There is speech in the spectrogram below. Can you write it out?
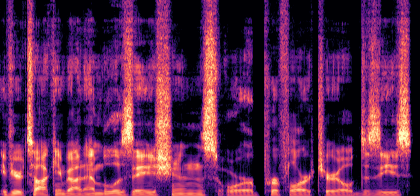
If you're talking about embolizations or peripheral arterial disease,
